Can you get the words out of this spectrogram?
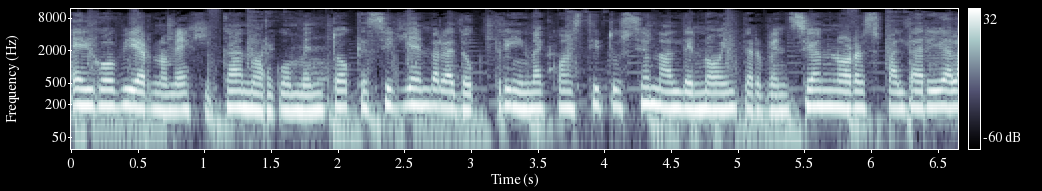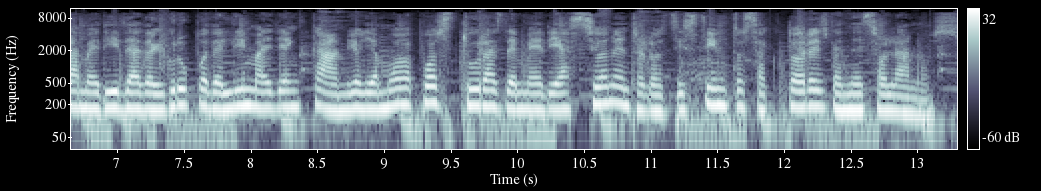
El gobierno mexicano argumentó que siguiendo la doctrina constitucional de no intervención no respaldaría la medida del Grupo de Lima y en cambio llamó a posturas de mediación entre los distintos actores venezolanos.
